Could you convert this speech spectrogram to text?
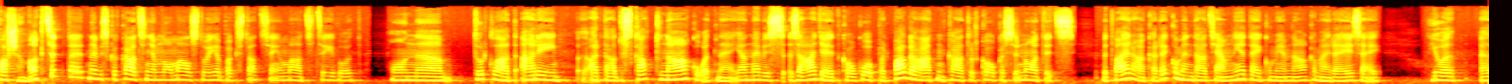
pašam akceptēt, nevis ka kāds viņam no malas to iebakst acī un māca dzīvot. Un, uh, Turklāt arī ar tādu skatu nākotnē, ja nevis zāģēt kaut ko par pagātni, kā tur kaut kas ir noticis, bet vairāk ar rekomendācijām un ieteikumiem nākamajai reizei. Jo Eh,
